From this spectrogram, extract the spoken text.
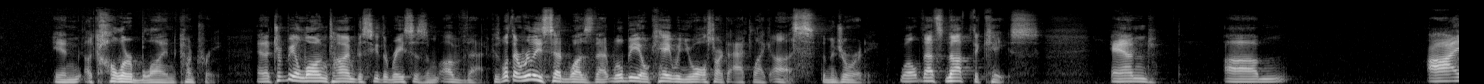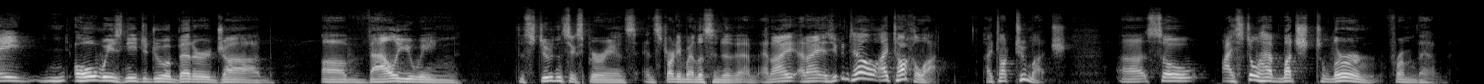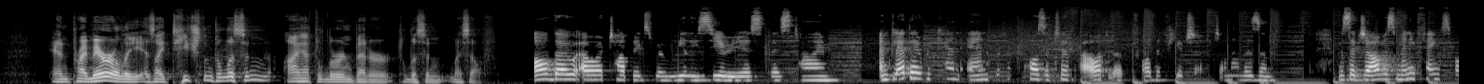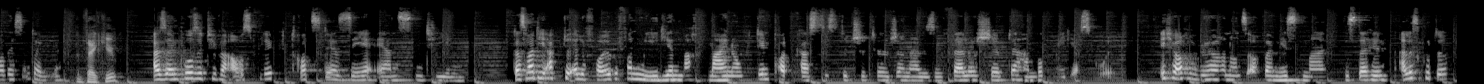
in a colorblind country. And it took me a long time to see the racism of that. Because what they really said was that we'll be okay when you all start to act like us, the majority. Well, that's not the case. And um, I always need to do a better job of valuing the student's experience and starting by listening to them. And I, and I, as you can tell, I talk a lot. I talk too much. Uh, so I still have much to learn from them. And primarily, as I teach them to listen, I have to learn better to listen myself. Although our topics were really serious this time, I'm glad that we can end with a positive outlook for the future of journalism. Mr. Jarvis, many thanks for this interview. Thank you. Also ein positiver Ausblick trotz der sehr ernsten Themen. Das war die aktuelle Folge von Medien macht Meinung, dem Podcast des Digital Journalism Fellowship der Hamburg Media School. Ich hoffe, wir hören uns auch beim nächsten Mal. Bis dahin, alles Gute!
